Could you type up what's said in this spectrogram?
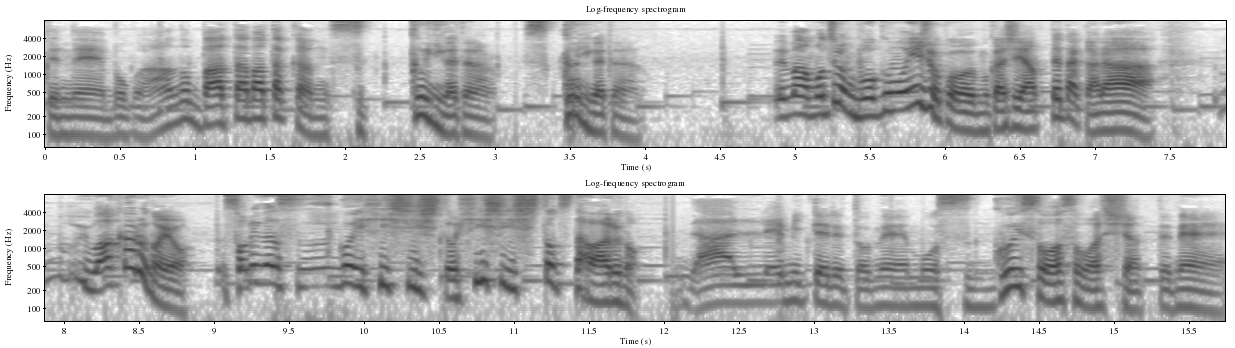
でね、僕あのバタバタ感すっごい苦手なの。すっごい苦手なの。で、まあもちろん僕も飲食を昔やってたから、わかるのよ。それがすごいひしひしとひしひしと伝わるの。あれ見てるとね、もうすっごいそわそわしちゃってね、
